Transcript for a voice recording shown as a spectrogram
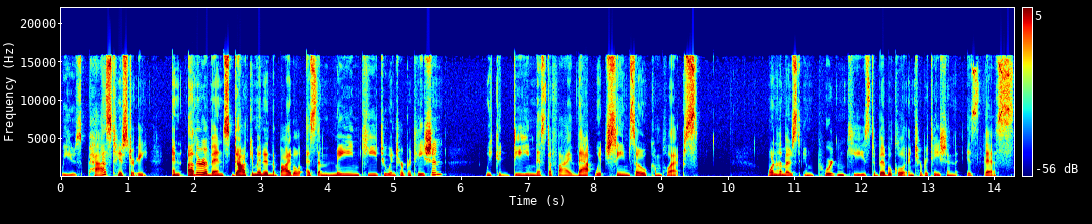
we use past history and other events documented in the Bible as the main key to interpretation, we could demystify that which seems so complex. One of the most important keys to biblical interpretation is this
